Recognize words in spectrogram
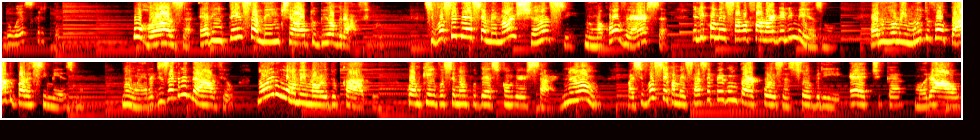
do escritor. O Rosa era intensamente autobiográfico. Se você desse a menor chance, numa conversa, ele começava a falar dele mesmo. Era um homem muito voltado para si mesmo. Não era desagradável, não era um homem mal educado, com quem você não pudesse conversar. Não, mas se você começasse a perguntar coisas sobre ética, moral,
